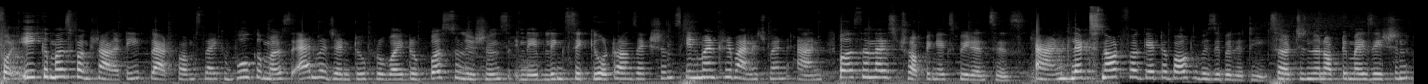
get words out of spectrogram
For e-commerce functionality, platforms like WooCommerce and Magento provide robust solutions enabling secure transactions, inventory management and personalized shopping experiences. And let's not forget about visibility. Search engine optimization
